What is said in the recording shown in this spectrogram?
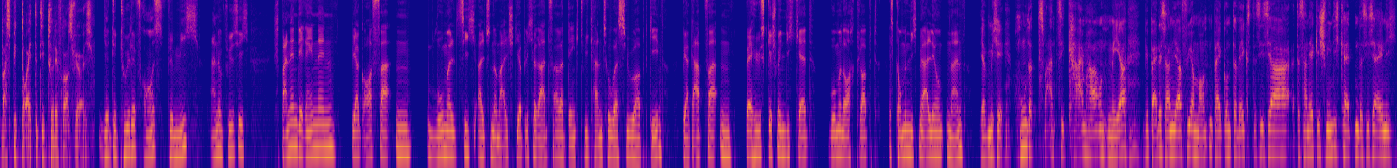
Was bedeutet die Tour de France für euch? Ja, die Tour de France für mich an und für sich spannende Rennen, Bergauffahrten, wo man sich als normalsterblicher Radfahrer denkt, wie kann sowas überhaupt gehen? Bergabfahrten bei Höchstgeschwindigkeit, wo man auch glaubt, es kommen nicht mehr alle unten an. Ja, Michi, 120 km/h und mehr. Wir beide sind ja für ein Mountainbike unterwegs. Das ist ja, das sind ja Geschwindigkeiten, das ist ja eigentlich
